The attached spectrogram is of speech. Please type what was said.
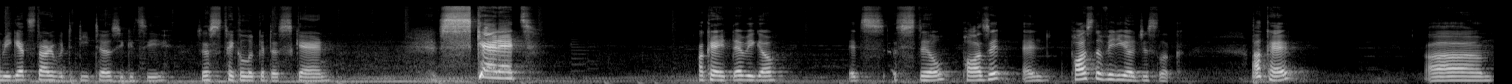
we get started with the details, you can see, just take a look at the scan. Scan it! Okay, there we go. It's still. Pause it and pause the video just look. Okay. Um,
